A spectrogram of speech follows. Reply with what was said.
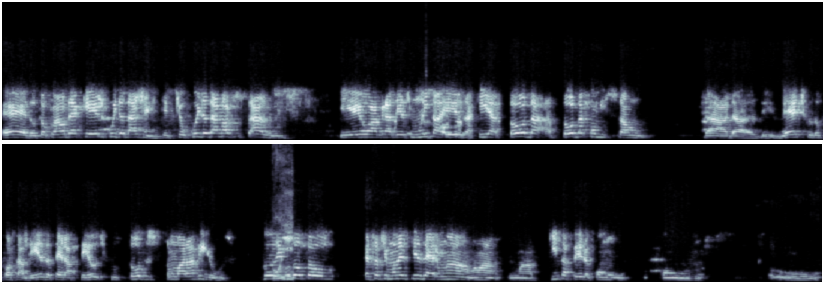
É, doutor Cláudio é que ele cuida da gente, ele cuida da nossa saúde. E eu agradeço muito a eles aqui, a toda, a toda a comissão da, da, de médico do Fortaleza, terapêutico, todos são maravilhosos. Inclusive o doutor essa semana eles fizeram uma, uma, uma quinta-feira com, com o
